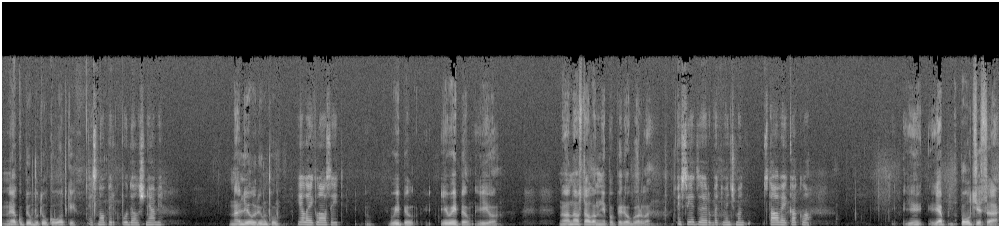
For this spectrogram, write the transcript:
Ну, я купил бутылку водки, Es nopirku pudeli šņabja, налил рюмку, ielēju glāzīti. выпил и выпил ее. Но она стала мне поперек горла. Es iedzēru, bet viņš man stāvēja kaklā. И я полчаса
